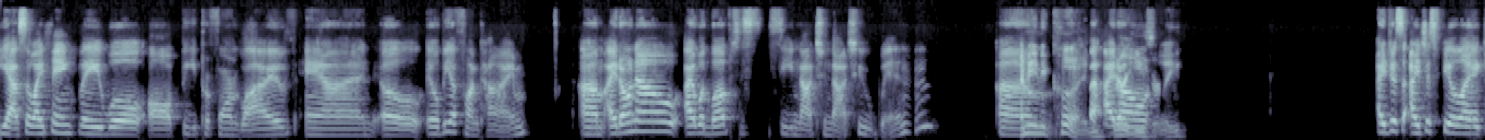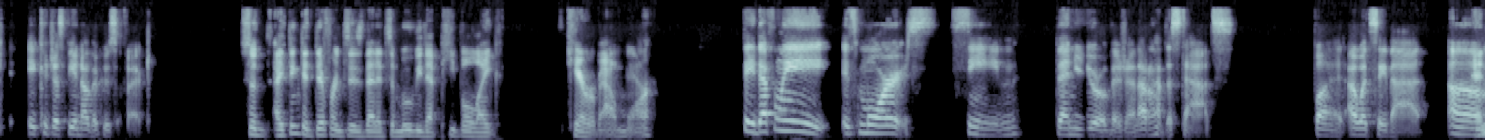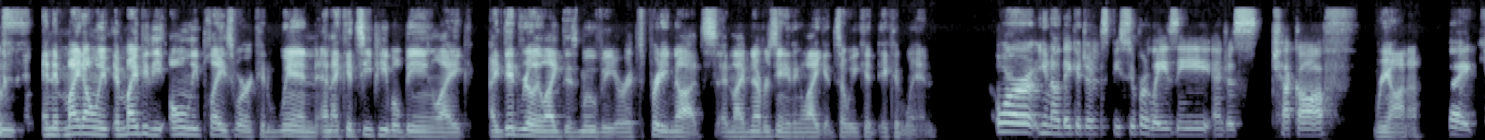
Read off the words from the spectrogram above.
yeah, so I think they will all be performed live, and it'll it'll be a fun time. Um, I don't know. I would love to see Naatu Naatu win. Um, I mean it could but I don't- easily. I just I just feel like it could just be another Husavik. So I think the difference is that it's a movie that people like care about more. They definitely it's more seen than Eurovision. I don't have the stats, but I would say that. Um, and and it might only it might be the only place where it could win. And i could see people being like i did really like this movie or it's pretty nuts and i've never seen anything like it so we could it could win. Or you know they could just be super lazy and just check off rihanna. like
